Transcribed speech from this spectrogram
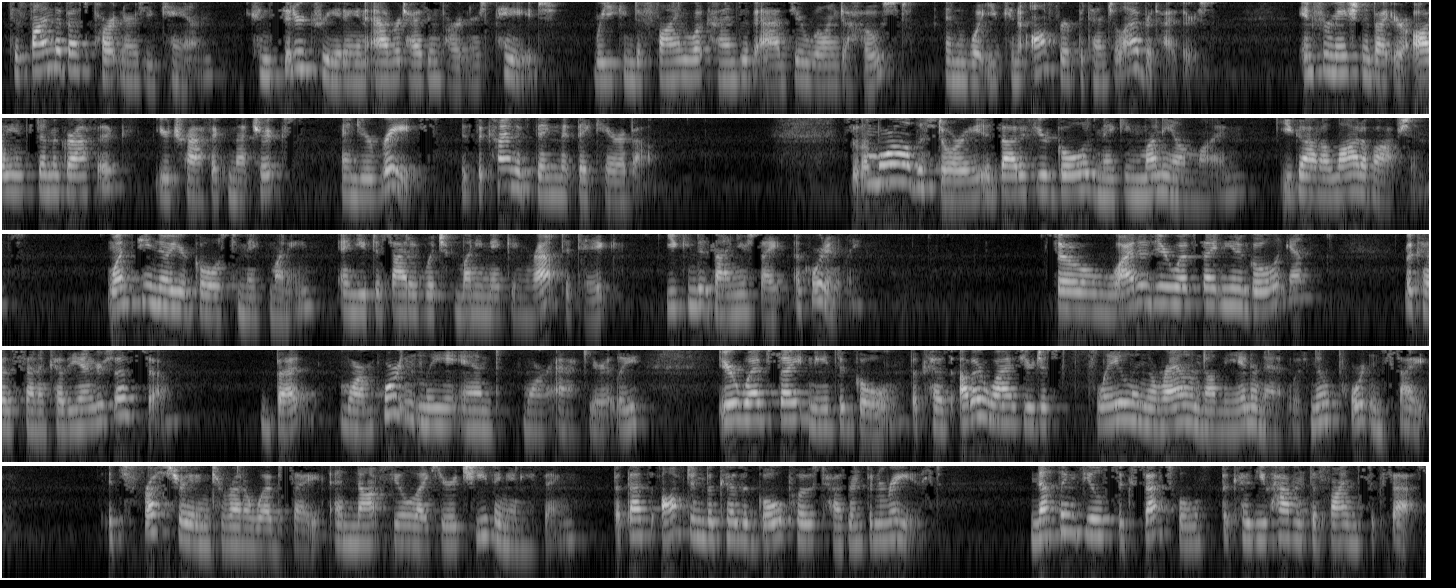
To find the best partners you can, consider creating an advertising partners page where you can define what kinds of ads you're willing to host and what you can offer potential advertisers. Information about your audience demographic, your traffic metrics, and your rates is the kind of thing that they care about. So, the moral of the story is that if your goal is making money online, you got a lot of options. Once you know your goal is to make money and you've decided which money making route to take, you can design your site accordingly. So, why does your website need a goal again? Because Seneca the Younger says so. But more importantly and more accurately, your website needs a goal because otherwise you're just flailing around on the internet with no port in sight. It's frustrating to run a website and not feel like you're achieving anything, but that's often because a goalpost hasn't been raised. Nothing feels successful because you haven't defined success.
